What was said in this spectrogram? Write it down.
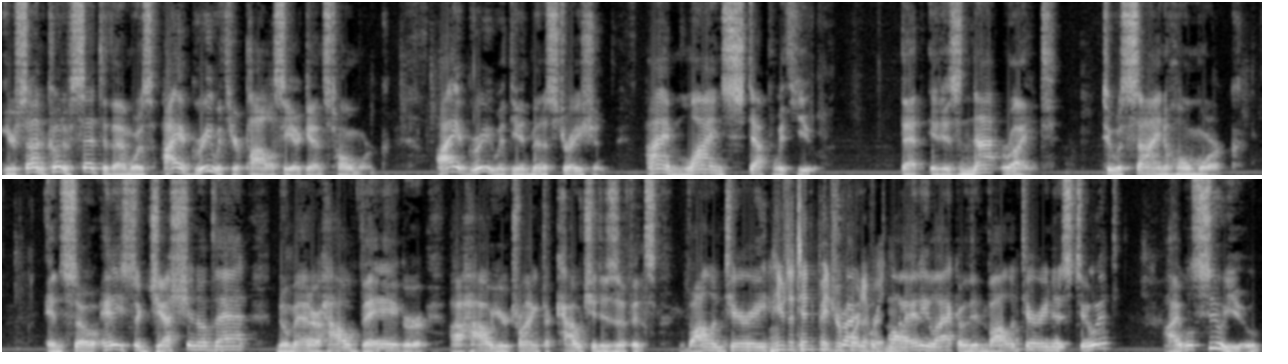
your son could have said to them was, I agree with your policy against homework. I agree with the administration. I am line step with you that it is not right to assign homework. And so, any suggestion of that, no matter how vague or uh, how you're trying to couch it as if it's voluntary, and here's a 10 page report to i've written apply any lack of involuntariness to it, I will sue you,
